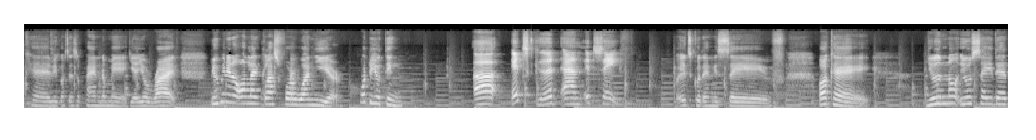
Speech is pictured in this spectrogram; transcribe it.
Okay, because there's a pandemic. Yeah, you're right. You've been in an online class for one year. What do you think? Uh, it's good and it's safe. It's good and it's safe. Okay. You know you say that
